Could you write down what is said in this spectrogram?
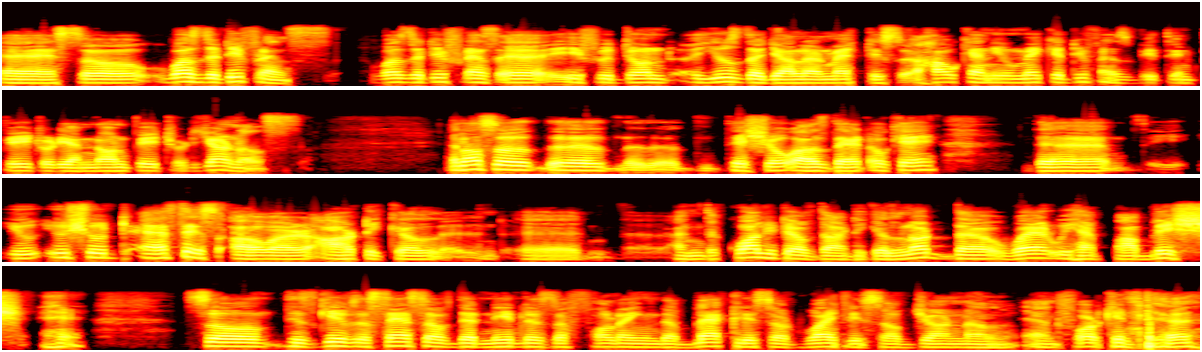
Uh, so what's the difference? What's the difference if you don't use the journal metrics? How can you make a difference between paid and non-paid journals? And also the, the, they show us that, okay, the you, you should assess our article uh, and the quality of the article, not the where we have published. so this gives a sense of the needless of following the blacklist or whitelist of journal and forking the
